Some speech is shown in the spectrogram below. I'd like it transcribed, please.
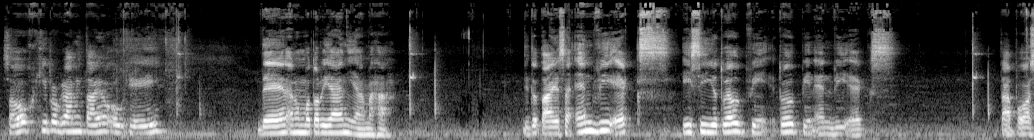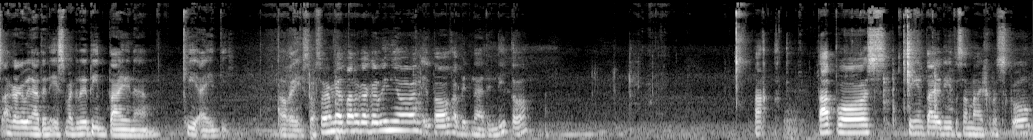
So, key programming tayo, okay. Then, anong motor yan? Yamaha. Dito tayo sa NVX, ECU 12 pin, 12 pin NVX. Tapos, ang gagawin natin is magre-read tayo ng key ID. Okay, so Sir Mel, paano gagawin yon? Ito, kabit natin dito. Pak. Tapos, tingin tayo dito sa microscope.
